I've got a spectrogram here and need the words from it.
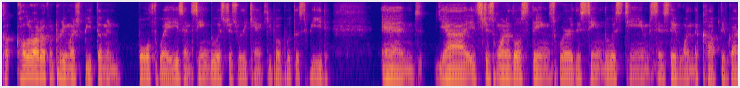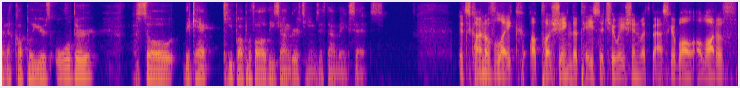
Co- Colorado can pretty much beat them in both ways, and St. Louis just really can't keep up with the speed. And yeah, it's just one of those things where the St. Louis team, since they've won the cup, they've gotten a couple years older. So they can't keep up with all these younger teams, if that makes sense. It's kind of like a pushing the pace situation with basketball. A lot of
